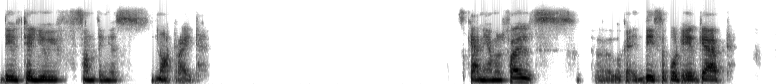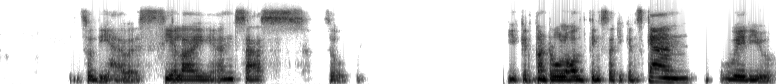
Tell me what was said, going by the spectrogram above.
they'll tell you if something is not right scan YAML files. Uh, okay, they support air gapped. So they have a CLI and SaaS. So you can control all the things that you can scan, where you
